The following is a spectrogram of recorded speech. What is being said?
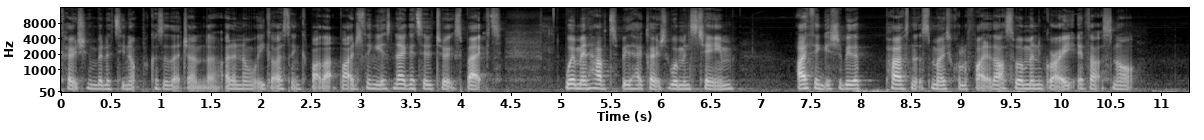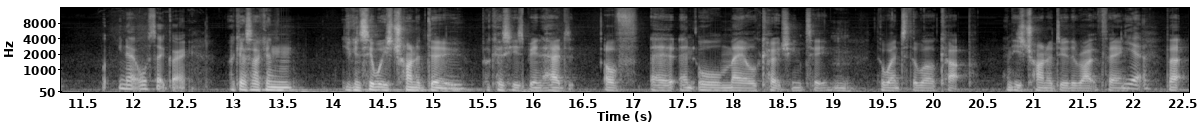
coaching ability, not because of their gender. I don't know what you guys think about that, but I just think it's negative to expect women have to be the head coach of the women's team. I think it should be the person that's most qualified. If that's a woman, great. If that's not, you know, also great. I guess I can. You can see what he's trying to do Mm. because he's been head of a, an all-male coaching team Mm. that went to the World Cup, and he's trying to do the right thing. Yeah, But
